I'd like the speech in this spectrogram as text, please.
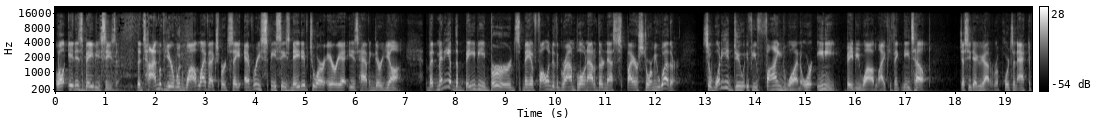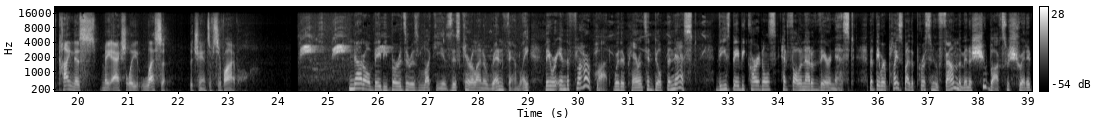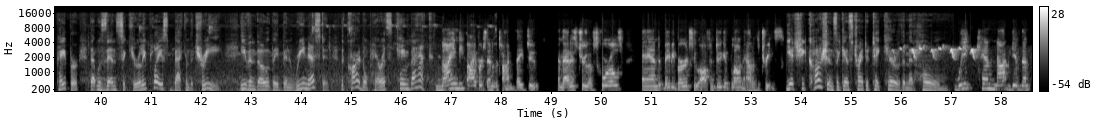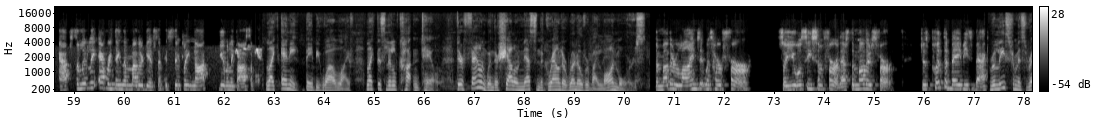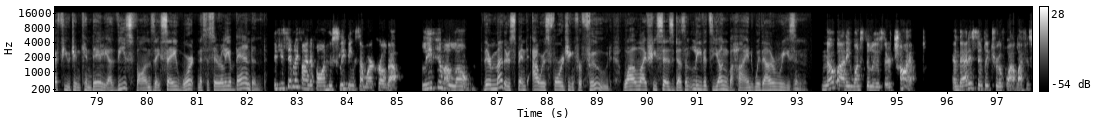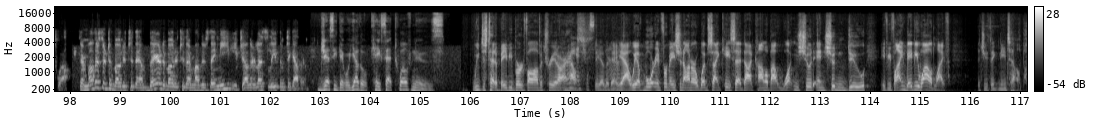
Well, it is baby season, the time of year when wildlife experts say every species native to our area is having their young. But many of the baby birds may have fallen to the ground blown out of their nests by our stormy weather. So, what do you do if you find one or any baby wildlife you think needs help? Jesse Degollado reports an act of kindness may actually lessen the chance of survival. Not all baby birds are as lucky as this Carolina wren family. They were in the flower pot where their parents had built the nest. These baby cardinals had fallen out of their nest, but they were placed by the person who found them in a shoebox with shredded paper that was then securely placed back in the tree. Even though they'd been re-nested, the cardinal parents came back. 95% of the time they do. And that is true of squirrels, and baby birds who often do get blown out of the trees. Yet she cautions against trying to take care of them at home. We cannot give them absolutely everything the mother gives them. It's simply not humanly possible. Like any baby wildlife, like this little cottontail, they're found when their shallow nests in the ground are run over by lawnmowers. The mother lines it with her fur. So you will see some fur. That's the mother's fur. Just put the babies back. Released from its refuge in Kendalia, these fawns, they say, weren't necessarily abandoned. If you simply find a fawn who's sleeping somewhere curled up, leave him alone. Their mothers spend hours foraging for food. Wildlife, she says, doesn't leave its young behind without a reason. Nobody wants to lose their child. And that is simply true of wildlife as well. Their mothers are devoted to them. They are devoted to their mothers. They need each other. Let's leave them together. Jesse Degollado, KSAT 12 News. We just had a baby bird fall off a tree at our Very house the other yeah. day. Yeah, we have more information on our website, ksat.com, about what you should and shouldn't do if you find baby wildlife that you think needs help.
